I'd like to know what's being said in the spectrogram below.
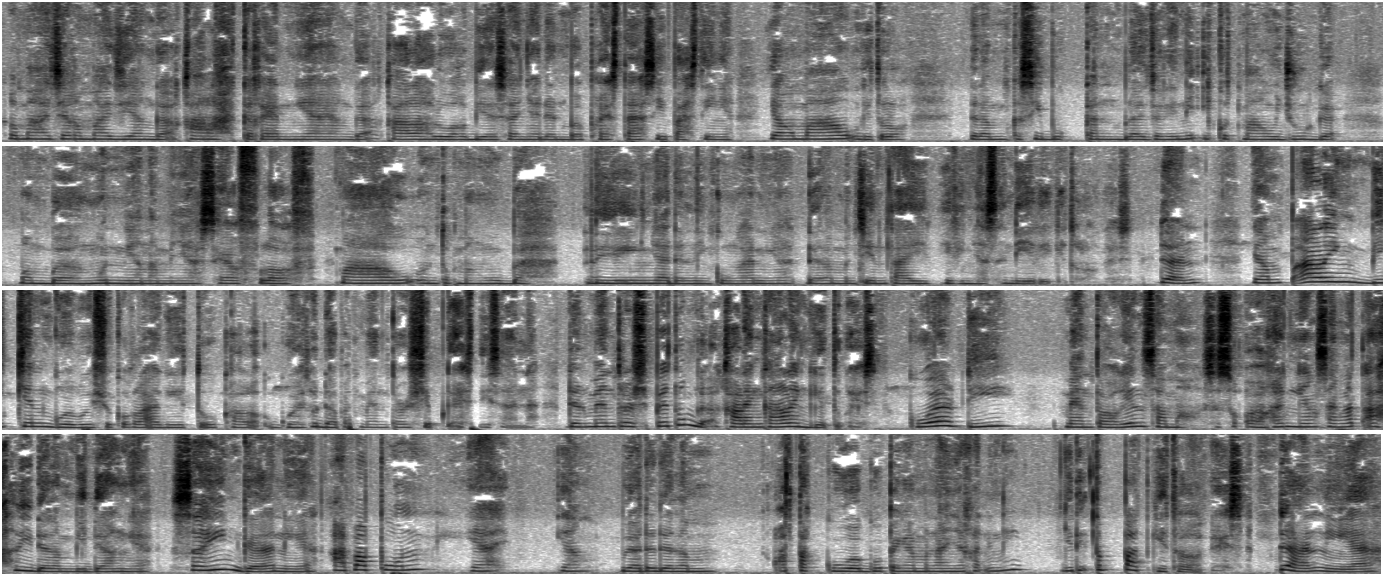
remaja-remaja yang gak kalah kerennya yang gak kalah luar biasanya dan berprestasi pastinya. Yang mau gitu loh dalam kesibukan belajar ini ikut mau juga membangun yang namanya self love mau untuk mengubah dirinya dan lingkungannya dalam mencintai dirinya sendiri gitu loh guys. Dan yang paling bikin gue bersyukur lagi itu kalau gue tuh dapat mentorship guys di sana. Dan mentorship itu nggak kaleng-kaleng gitu guys. Gue di mentorin sama seseorang yang sangat ahli dalam bidangnya. Sehingga nih ya apa pun ya yang berada dalam otak gue gue pengen menanyakan ini jadi tepat gitu loh guys. Dan nih ya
